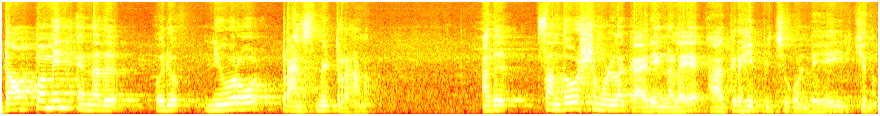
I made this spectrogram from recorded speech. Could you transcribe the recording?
ഡോപ്പമിൻ എന്നത് ഒരു ന്യൂറോ ട്രാൻസ്മിറ്ററാണ്. അത് സന്തോഷമുള്ള കാര്യങ്ങളെ ആഗ്രഹിപ്പിച്ചുകൊണ്ടേയിരിക്കുന്നു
